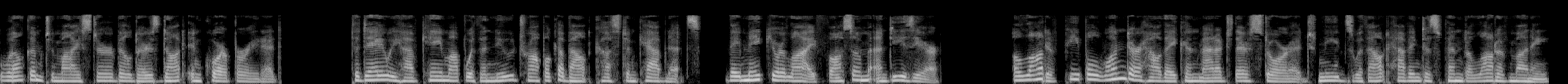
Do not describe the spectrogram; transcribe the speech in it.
Welcome to MeisterBuilders. Incorporated. Today we have came up with a new topic about custom cabinets. They make your life awesome and easier. A lot of people wonder how they can manage their storage needs without having to spend a lot of money.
